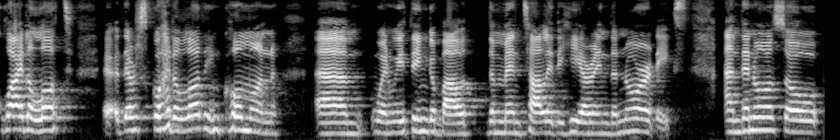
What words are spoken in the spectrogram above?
quite a lot. Uh, there's quite a lot in common um, when we think about the mentality here in the Nordics, and then also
